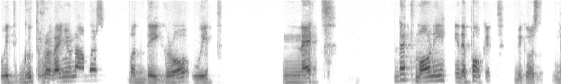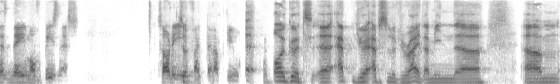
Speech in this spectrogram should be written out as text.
with good revenue numbers, but they grow with net net money in the pocket because that's the aim of business. Sorry so, if I interrupt you. uh, all good. Uh, you're absolutely right. I mean, uh, um,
